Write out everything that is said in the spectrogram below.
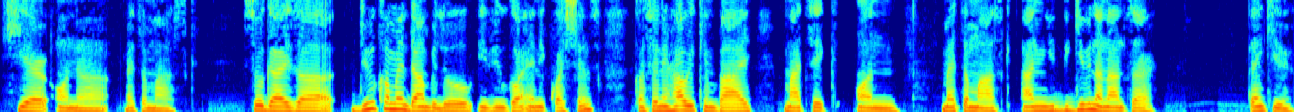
here on uh, metamask. So guys uh do comment down below if you got any questions concerning how you can buy matic on metamask and you'd be given an answer. Thank you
